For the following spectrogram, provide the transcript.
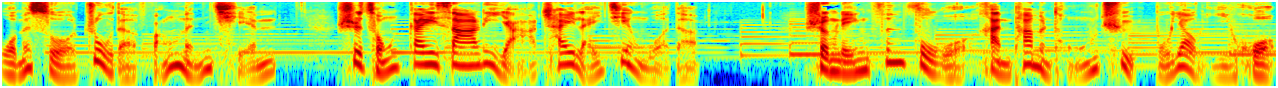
我们所住的房门前，是从该撒利亚差来见我的。圣灵吩咐我和他们同去，不要疑惑。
